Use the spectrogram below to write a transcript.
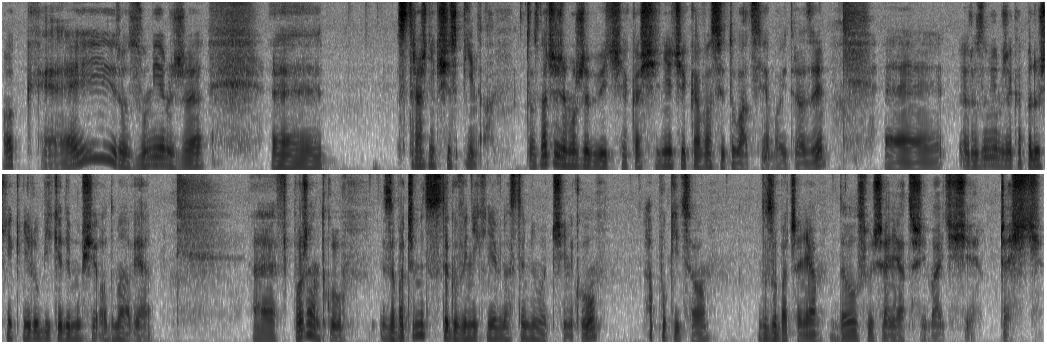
Okej, okay, rozumiem, że e, strażnik się spina. To znaczy, że może być jakaś nieciekawa sytuacja, moi drodzy. E, rozumiem, że kapelusznik nie lubi, kiedy mu się odmawia. E, w porządku. Zobaczymy, co z tego wyniknie w następnym odcinku. A póki co, do zobaczenia, do usłyszenia. Trzymajcie się. Cześć.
